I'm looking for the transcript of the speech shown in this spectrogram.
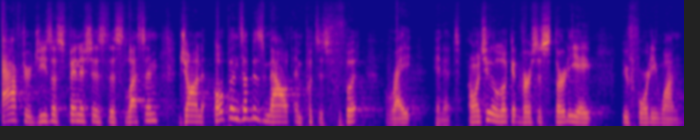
after Jesus finishes this lesson, John opens up his mouth and puts his foot right in it. I want you to look at verses 38 through 41.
